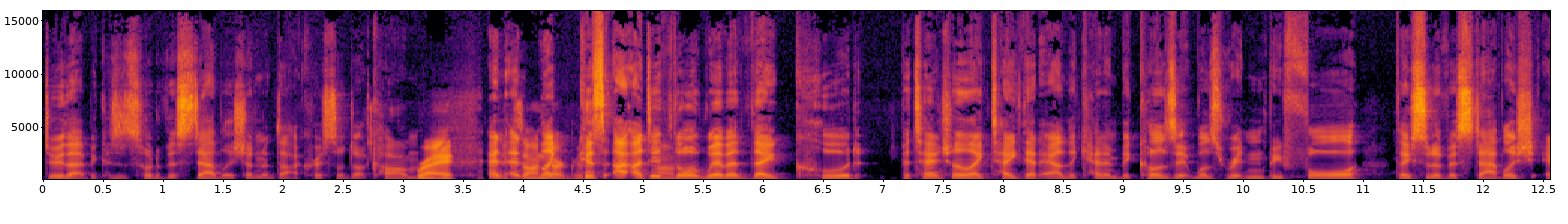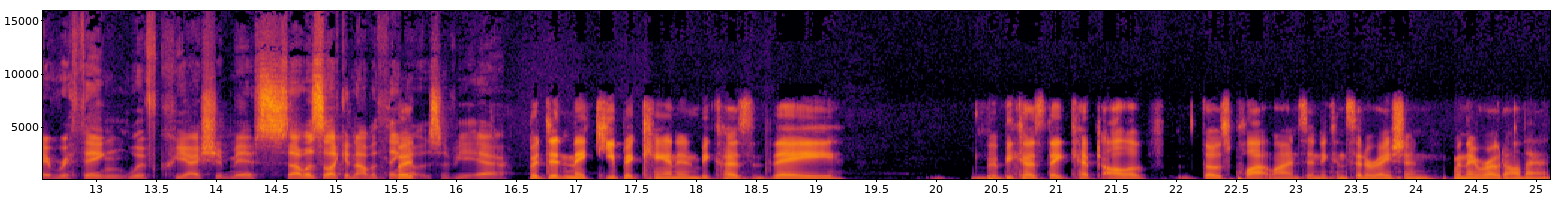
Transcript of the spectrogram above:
do that because it's sort of established on darkcrystal.com. right. and It's and like because I, I did Um, thought whether they could potentially like take that out of the canon because it was written before they sort of establish everything with creation myths. So that was like another thing But- that was of yeah. But didn't they keep it canon because they because they kept all of those plot lines into consideration when they wrote all that?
